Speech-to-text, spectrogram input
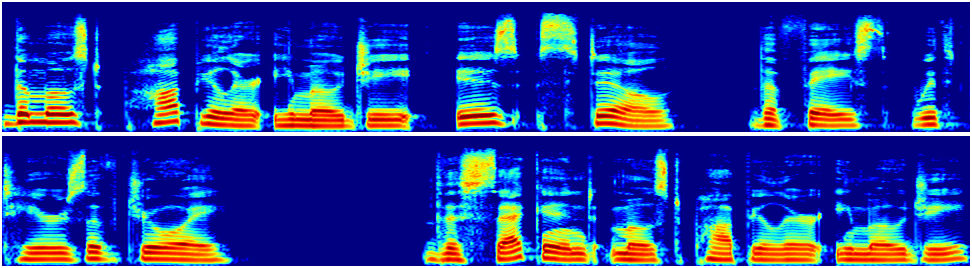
The most popular emoji is still the face with tears of joy. The second most popular emoji,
